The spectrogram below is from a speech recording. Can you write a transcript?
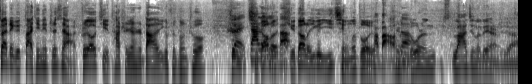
在这个大前提之下，《捉妖记》它实际上是搭了一个顺风车，是对起到搭了尾巴了起到了一个移情的作用。他把很多人拉进了电影院，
